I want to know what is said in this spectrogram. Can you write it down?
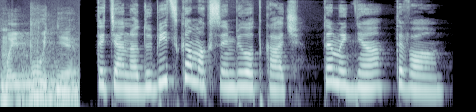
майбутнє. Тетяна Дубіцька, Максим Білоткач. Теми дня ТВА.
